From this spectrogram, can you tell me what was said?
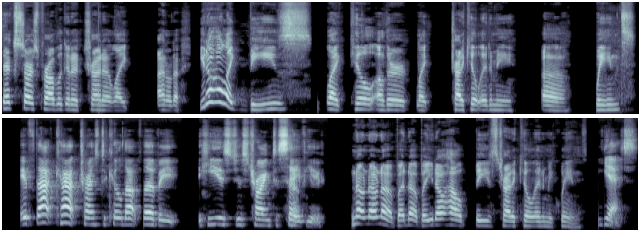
Dexter's probably gonna try to like I don't know. You know how like bees like kill other like try to kill enemy uh queens? if that cat tries to kill that Furby, he is just trying to save you. No, no, no, but no, but you know how bees try to kill enemy queens? Yes.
